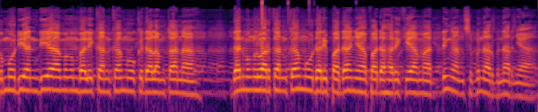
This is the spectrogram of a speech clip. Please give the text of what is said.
Kemudian Dia mengembalikan kamu ke dalam tanah dan mengeluarkan kamu daripadanya pada hari kiamat dengan sebenar-benarnya.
